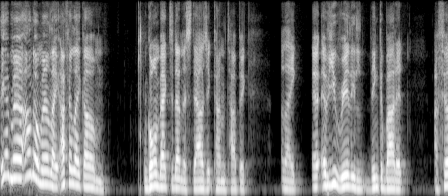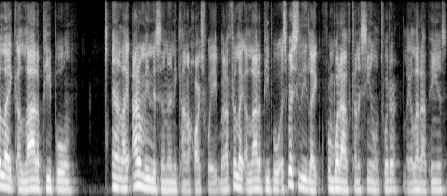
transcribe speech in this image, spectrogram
yeah, man. I don't know, man. Like, I feel like um, going back to that nostalgic kind of topic, like, i- if you really think about it, I feel like a lot of people, and like, I don't mean this in any kind of harsh way, but I feel like a lot of people, especially like from what I've kind of seen on Twitter, like a lot of opinions,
